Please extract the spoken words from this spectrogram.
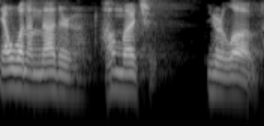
Tell one another how much you're loved.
